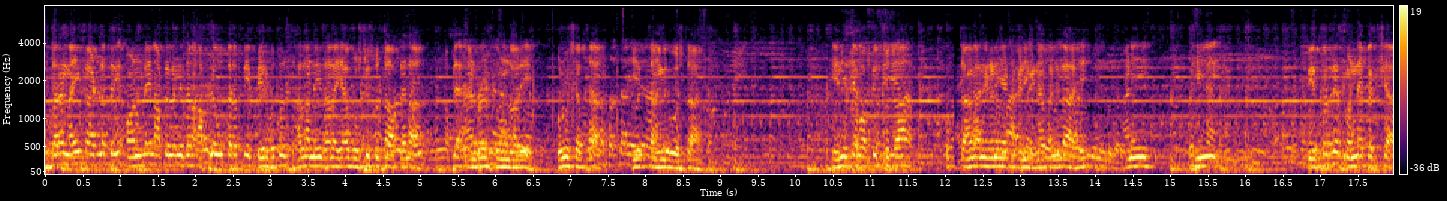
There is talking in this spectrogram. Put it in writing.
उतारा नाही काढलं तरी ऑनलाईन आपल्याला निदान आपल्या उत्तरात काही फेरबदल झाला नाही झाला या गोष्टी सुद्धा आपल्याला आपल्या अँड्रॉइड फोनद्वारे कळू शकतात. ही एक चांगली गोष्ट आहे. येण्याच्या बाबतीत सुद्धा खूप चांगला निर्णय या ठिकाणी घेण्यात आलेला आहे. आणि ही पेपरलेस म्हणण्यापेक्षा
